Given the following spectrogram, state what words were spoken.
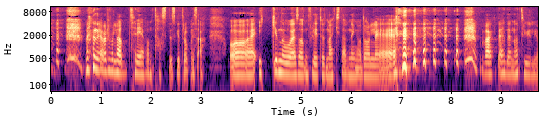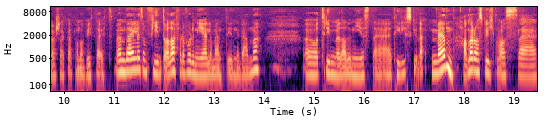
men vi har i hvert fall hatt tre fantastiske trommiser. Og ikke noe sånn flytutmerkstemning og dårlig bak det. Det er naturlige årsaker at man har bytta ut. Men det er litt sånn fint òg, for da får du nye elementer inn i bandet og trimme da det nyeste tilskuddet. Men han har også spilt med oss eh,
